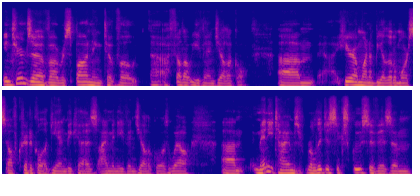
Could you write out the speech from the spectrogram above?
In terms of uh, responding to Vought, uh, a fellow evangelical. Um, here I want to be a little more self-critical again because I'm an evangelical as well. Um, many times, religious exclusivism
